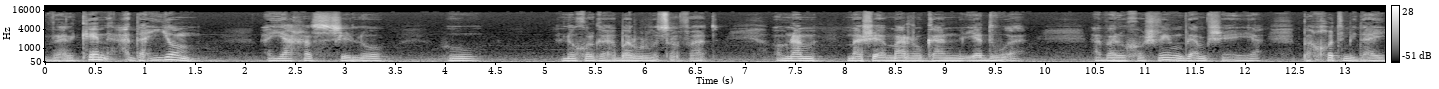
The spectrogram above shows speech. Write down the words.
ועל כן עד היום היחס שלו הוא לא כל כך ברור בצרפת. אמנם מה שאמרנו כאן ידוע, אבל חושבים גם שהיה פחות מדי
